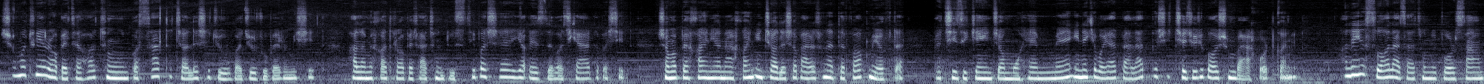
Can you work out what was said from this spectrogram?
شما توی رابطه هاتون با صد تا چالش جور با جور روبرو میشید. حالا می‌خواد رابطتون دوستی باشه یا ازدواج کرده باشید. شما بخواین یا نخواین این چالش ها براتون اتفاق میفته و چیزی که اینجا مهمه اینه که باید بلد باشید چجوری باشون برخورد کنید. حالا یه سوال ازتون می‌پرسم.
